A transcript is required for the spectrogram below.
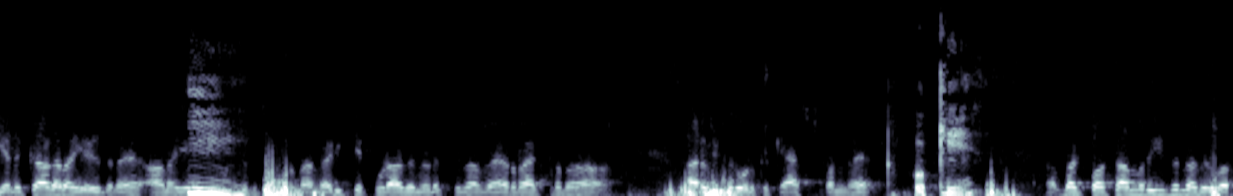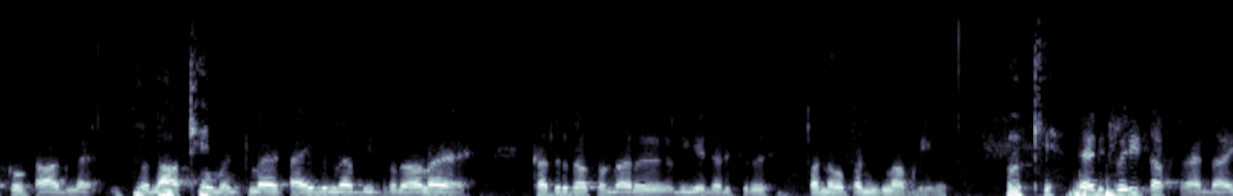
எனக்காக தான் எழுதினேன் ஆனா எழுதி முடிச்சதுக்கு அப்புறம் நான் நடிக்க கூடாதுன்னு நினைச்சுதான் வேற ஆக்டர் தான் அரவிந்த் ரோலுக்கு கேஸ்ட் பண்ணேன். Okay but for some reason அது ஒர்க் அவுட் ஆகல. ஸோ லாஸ்ட் மூமெண்ட்ல டைம் இல்ல அப்படின்றதுனால கதிர் தான் சொன்னாரு நீயே நடிச்சிரு? பண்ண பண்ணிக்கலாம் அப்படின்னு. Okay and it's very tough and I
